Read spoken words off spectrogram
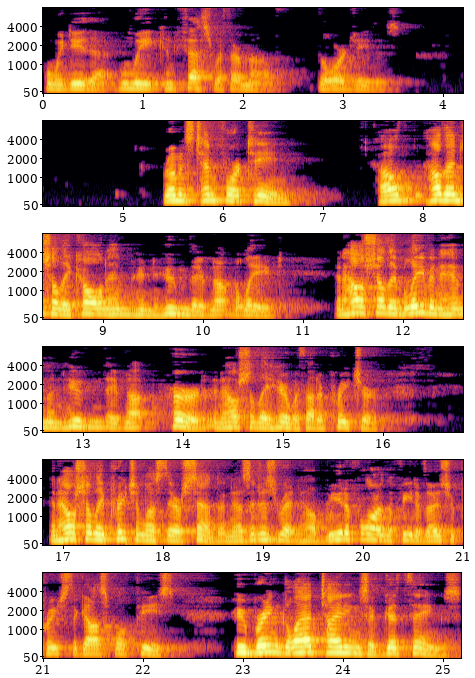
when we do that, when we confess with our mouth the Lord Jesus. Romans 10:14 how, how then shall they call on him in whom they have not believed? And how shall they believe in him in whom they have not heard? And how shall they hear without a preacher? And how shall they preach unless they are sent? And as it is written, how beautiful are the feet of those who preach the gospel of peace, who bring glad tidings of good things.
